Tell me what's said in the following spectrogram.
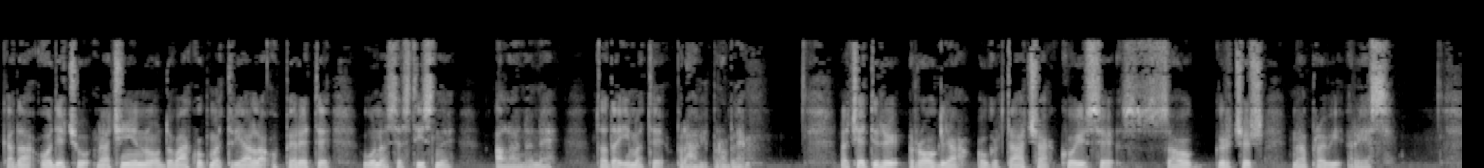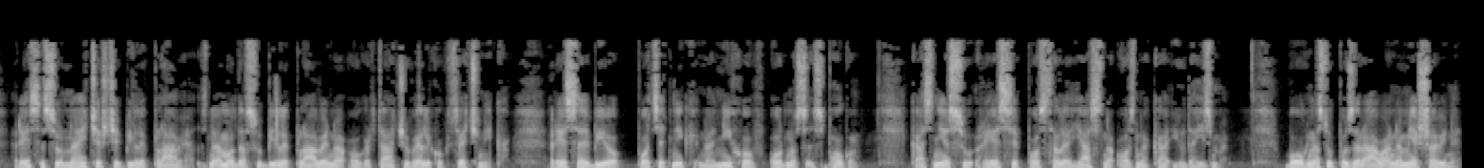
Kada odjeću načinjenu od ovakvog materijala operete, vuna se stisne, a lana ne. Tada imate pravi problem. Na četiri roglja ogrtača koji se zaogrčeš napravi rese. Rese su najčešće bile plave. Znamo da su bile plave na ogrtaču velikog svećenika. Resa je bio podsjetnik na njihov odnos s Bogom. Kasnije su rese postale jasna oznaka judaizma. Bog nas upozorava na mješavine.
